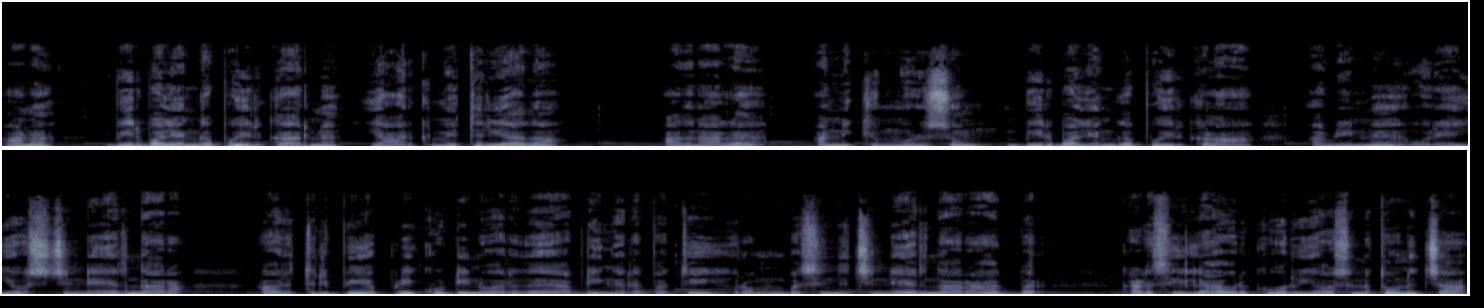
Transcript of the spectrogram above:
ஆனால் பீர்பால் எங்கே போயிருக்காருன்னு யாருக்குமே தெரியாதான். அதனால் அன்னைக்கு முழுசும் பீர்பால் எங்கே போயிருக்கலாம் அப்படின்னு ஒரே யோசிச்சுட்டே இருந்தாராம். அவர் திருப்பியும் எப்படி கூட்டின்னு வருது அப்படிங்கிறத பற்றி ரொம்ப சிந்திச்சுட்டே இருந்தாராம் அக்பர். கடைசியில் அவருக்கு ஒரு யோசனை தோணுச்சான்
